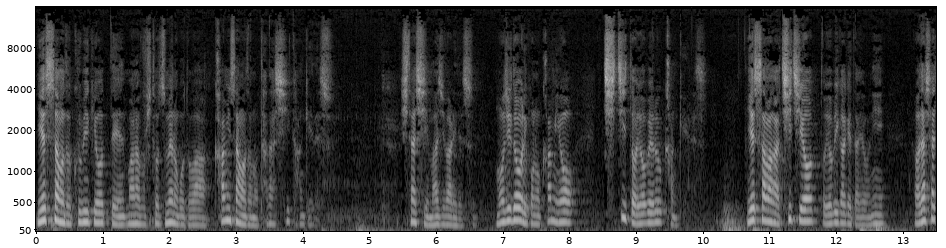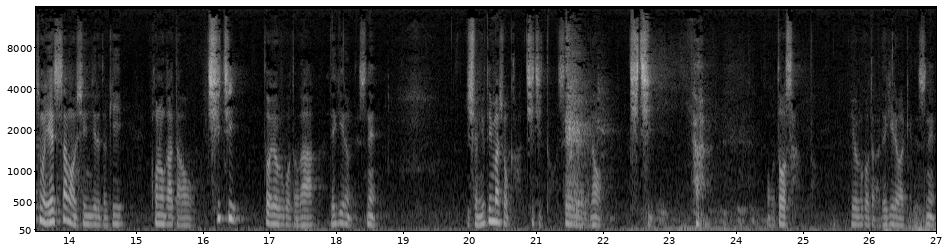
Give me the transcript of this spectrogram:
イエス様とくびきをって学ぶ一つ目のことは神様との正しい関係です。親しい交わりです。文字通りこの神を父と呼べる関係です。イエス様が父よと呼びかけたように私たちもイエス様を信じる時この方を父と呼ぶことができるんですね。一緒に言ってみましょうか。父と聖の父。お父さんと呼ぶことができるわけですね。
